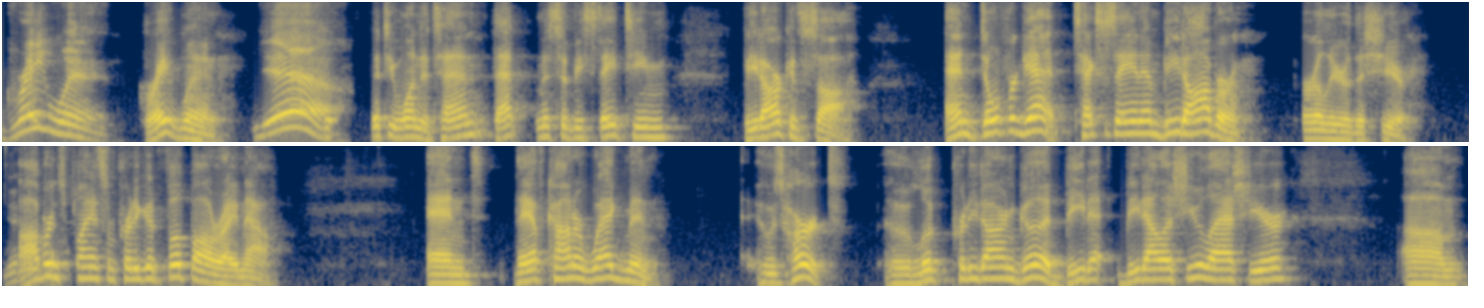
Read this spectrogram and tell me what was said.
Great win. Great win. Yeah. 51 to 10. That Mississippi State team beat Arkansas. And don't forget, Texas A&M beat Auburn earlier this year. Yeah. Auburn's playing some pretty good football right now. And they have Conner Weigman, who's hurt, who looked pretty darn good. Beat beat LSU last year. Um,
